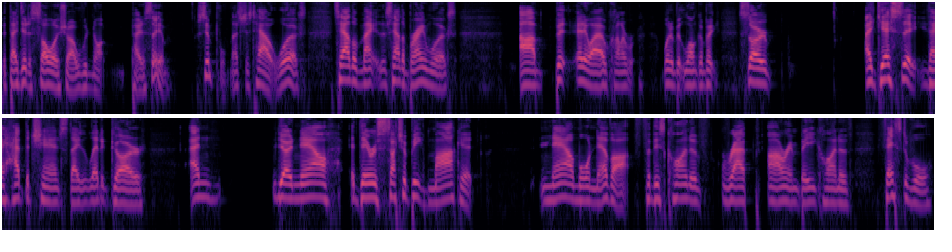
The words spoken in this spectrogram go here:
if they did a solo show, I would not pay to see them. Simple. That's just how it works. It's how the that's how the brain works. Um, but anyway, I kind of went a bit longer. But so I guess that they had the chance, they let it go, and you know now there is such a big market now more than ever for this kind of rap R and B kind of festival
